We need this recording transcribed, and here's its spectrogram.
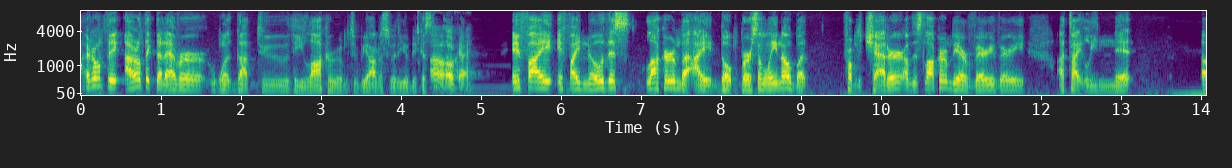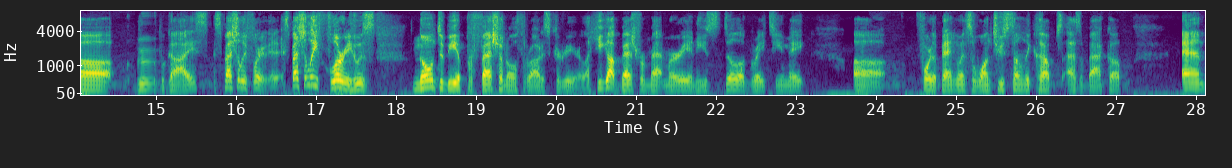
I don't think I don't think that ever went, got to the locker room to be honest with you because Oh, okay. If I if I know this locker room that I don't personally know but from the chatter of this locker room they are very very uh, tightly knit uh, group of guys especially Fleury especially Fleury who's known to be a professional throughout his career. Like he got benched for Matt Murray and he's still a great teammate uh, for the Penguins who won two Stanley Cups as a backup. And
